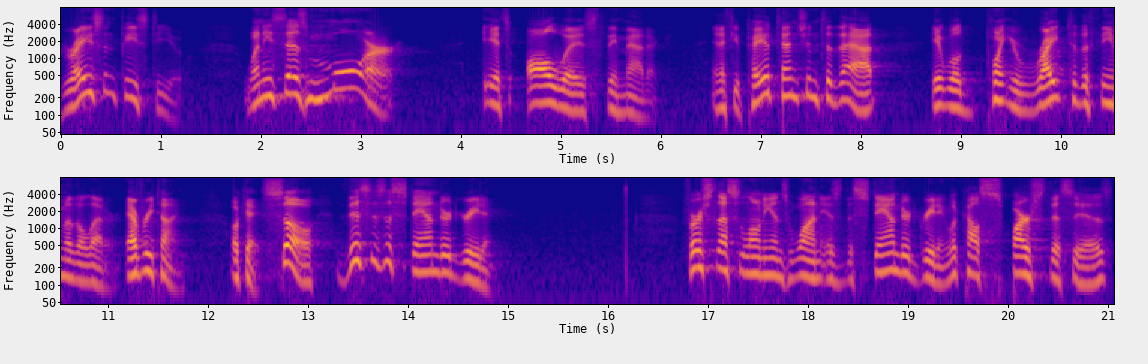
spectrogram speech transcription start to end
grace and peace to you. When he says more, it's always thematic. And if you pay attention to that, it will point you right to the theme of the letter every time. Okay, so this is a standard greeting. 1 Thessalonians 1 is the standard greeting. Look how sparse this is.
